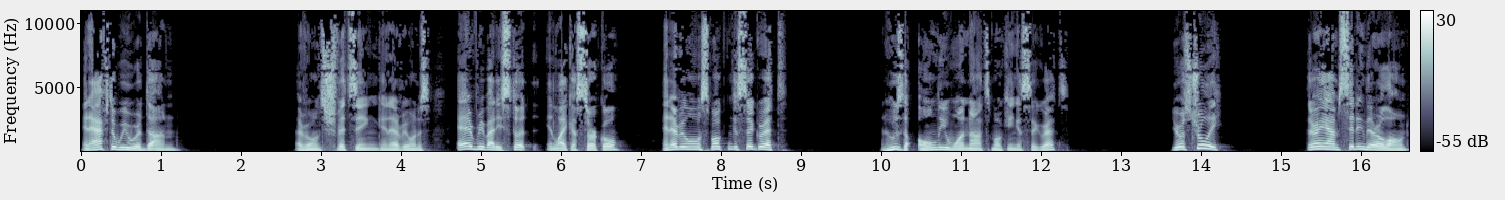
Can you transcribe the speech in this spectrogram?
And after we were done, everyone's schwitzing and everyone is, everybody stood in like a circle and everyone was smoking a cigarette. And who's the only one not smoking a cigarette? Yours truly. There I am sitting there alone,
